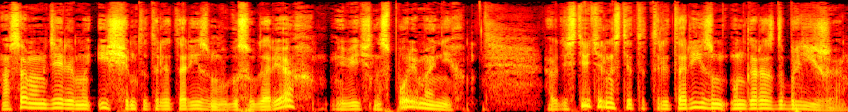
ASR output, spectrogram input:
На самом деле мы ищем тоталитаризм в государях и вечно спорим о них, а в действительности тоталитаризм, он гораздо ближе.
